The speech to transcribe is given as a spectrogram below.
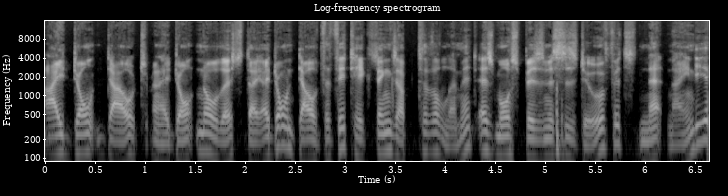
I don't doubt, and I don't know this. I don't doubt that they take things up to the limit, as most businesses do. If it's net ninety,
